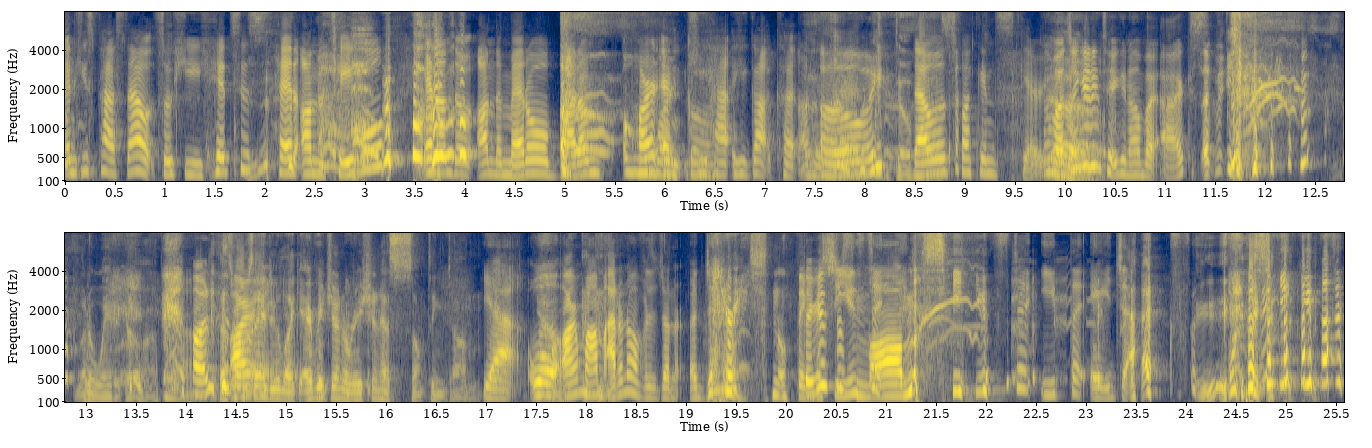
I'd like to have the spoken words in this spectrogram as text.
and he's passed out. So he hits his head on the table and on the on the metal bottom oh part, my and he God. had he got cut on his Oh, head. That was fucking scary. Imagine Yeah. getting taken out by axe. What a way to go, huh? On- That's what I'm saying, dude. Like every generation has something dumb. Yeah. Well, Yeah. our mom, I don't know if it's a, gener- a generational thing, but she used mom. to she used to eat the Ajax. She used to,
